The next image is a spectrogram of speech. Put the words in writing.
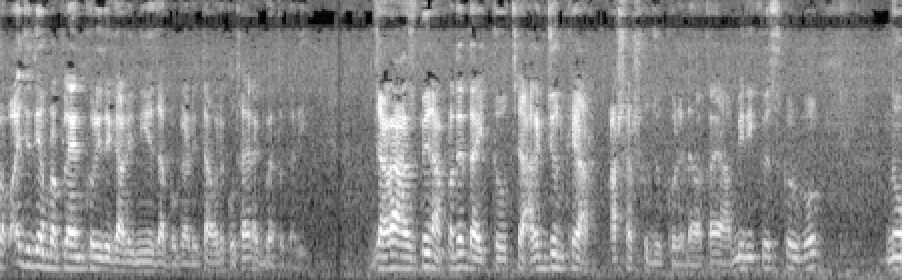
সবাই যদি আমরা প্ল্যান করি যে গাড়ি নিয়ে যাব গাড়ি, তাহলে কোথায় রাখবে এত গাড়ি? যারা আসবেন, আপনাদের দায়িত্ব হচ্ছে আরেকজনকে আসার সুযোগ করে দেওয়া। তাই আমি রিকোয়েস্ট করব no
